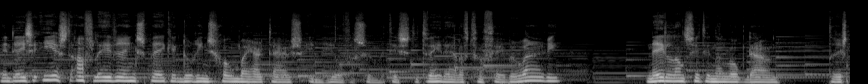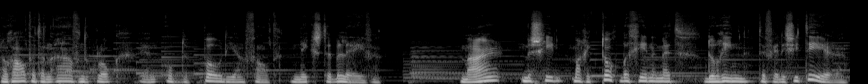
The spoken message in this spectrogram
In deze eerste aflevering spreek ik Dorien Schoon bij haar thuis in Hilversum. Het is de tweede helft van februari. Nederland zit in een lockdown. Er is nog altijd een avondklok en op de podia valt niks te beleven. Maar misschien mag ik toch beginnen met Dorien te feliciteren.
